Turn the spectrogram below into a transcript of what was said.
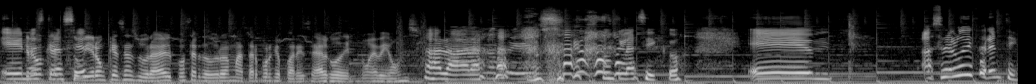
eh, Creo que tuvieron que censurar el póster de Duro de Matar porque parece algo del 911. A la ara. un clásico. Eh, hacer algo diferente.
